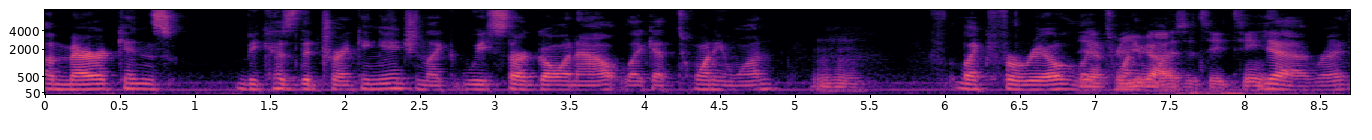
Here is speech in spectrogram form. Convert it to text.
americans because the drinking age and like we start going out like at 21 hmm f- like for real like yeah. For 21. you guys, it's eighteen. yeah right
